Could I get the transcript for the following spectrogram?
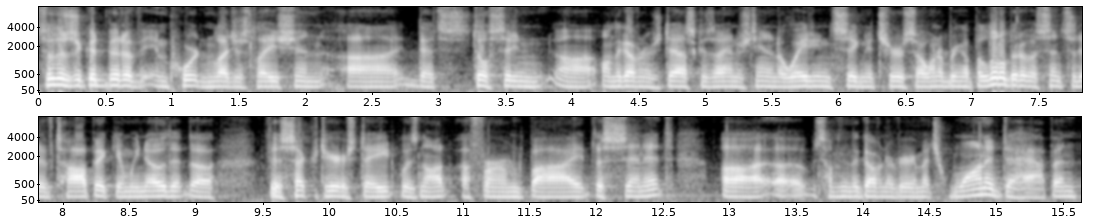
So there's a good bit of important legislation uh, that's still sitting uh, on the governor's desk, as I understand it, awaiting signature. So I want to bring up a little bit of a sensitive topic, and we know that the the Secretary of State was not affirmed by the Senate, uh, uh something the governor very much wanted to happen.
